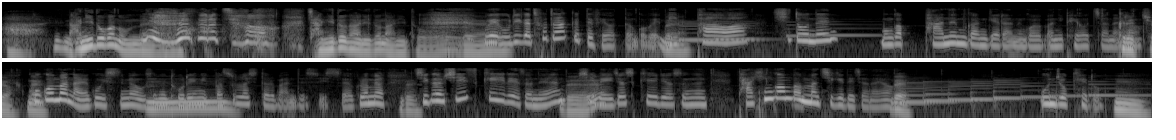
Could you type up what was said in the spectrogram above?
아, 난이도가 높네요. 그렇죠. 장이도, 단이도, 난이도. 네. 왜 우리가 초등학교 때 배웠던 거, 왜 네. 미파와 시도는 뭔가 반음 관계라는 걸 많이 배웠잖아요. 그렇죠. 네. 그것만 알고 있으면 우선은 음... 도레미파 솔라시도를 만들 수 있어요. 그러면 네. 지금 C 스케일에서는 네. C 메이저 스케일이어서는 다 흰 건반만 치게 되잖아요. 네. 운 좋게도. 음.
